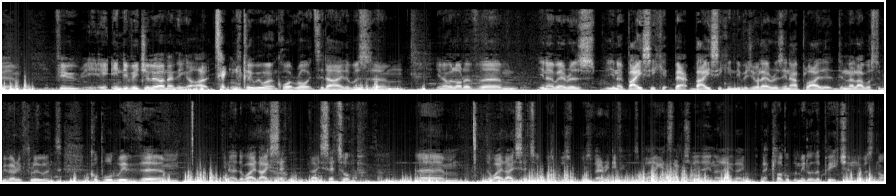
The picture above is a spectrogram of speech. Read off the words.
um, few individually, I don't think uh, technically we weren't quite right today. There was um, you know a lot of um, you know errors, you know basic basic individual errors in our play that didn't allow us to be very fluent, coupled with um, you know the way they set they set up. Um, the way they set up was, was, was very difficult to play against. Actually, you know they, they, they clog up the middle of the pitch, and there was not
